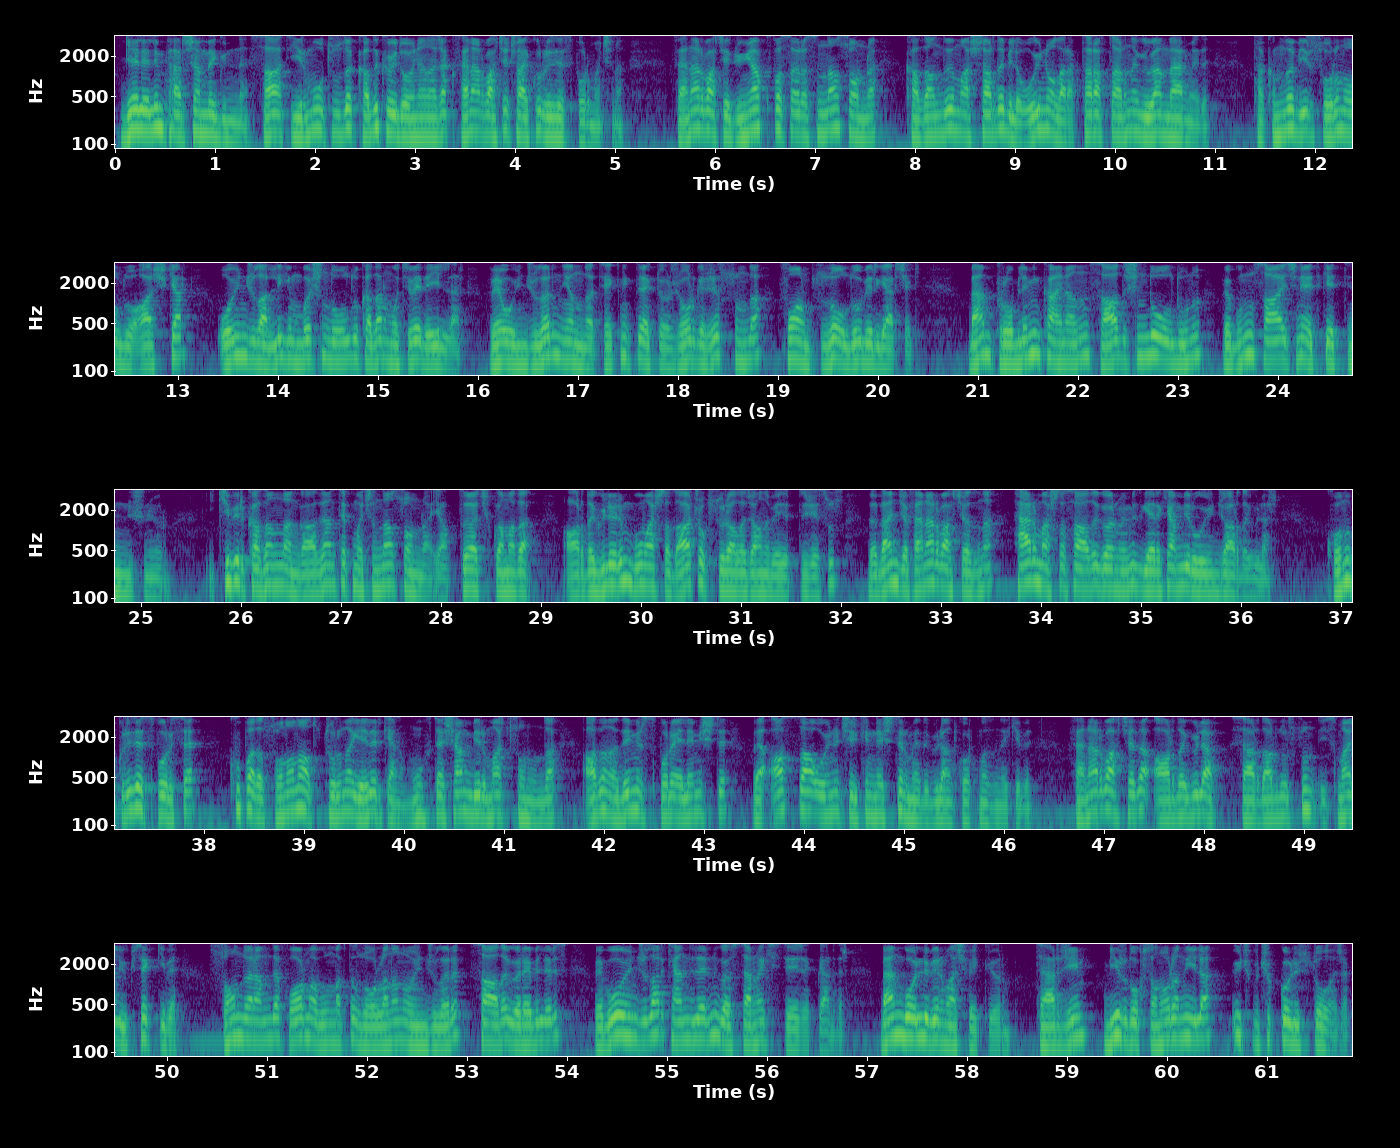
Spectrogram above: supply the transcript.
Gelelim Perşembe gününe. Saat 20.30'da Kadıköy'de oynanacak Fenerbahçe Çaykur Rizespor maçına. Fenerbahçe Dünya Kupası arasından sonra kazandığı maçlarda bile oyun olarak taraftarına güven vermedi. Takımda bir sorun olduğu aşikar, oyuncular ligin başında olduğu kadar motive değiller ve oyuncuların yanında teknik direktör Jorge Jesus'un da formsuz olduğu bir gerçek. Ben problemin kaynağının saha dışında olduğunu ve bunun saha içine etki ettiğini düşünüyorum. 2-1 kazanılan Gaziantep maçından sonra yaptığı açıklamada Arda Güler'in bu maçta daha çok süre alacağını belirtti Jesus ve bence Fenerbahçe adına her maçta sahada görmemiz gereken bir oyuncu Arda Güler. Konuk Rizespor ise kupada son 16 turuna gelirken muhteşem bir maç sonunda Adana Demirspor'u elemişti ve asla oyunu çirkinleştirmedi Bülent Korkmaz'ın ekibi. Fenerbahçe'de Arda Güler, Serdar Dursun, İsmail Yüksek gibi son dönemde forma bulmakta zorlanan oyuncuları sahada görebiliriz ve bu oyuncular kendilerini göstermek isteyeceklerdir. Ben gollü bir maç bekliyorum. Tercihim 1.90 oranıyla 3.5 gol üstü olacak.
